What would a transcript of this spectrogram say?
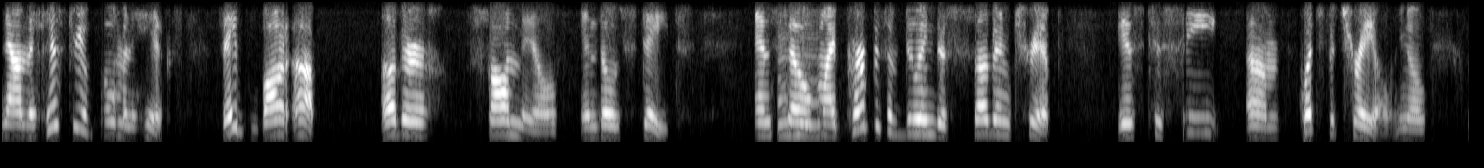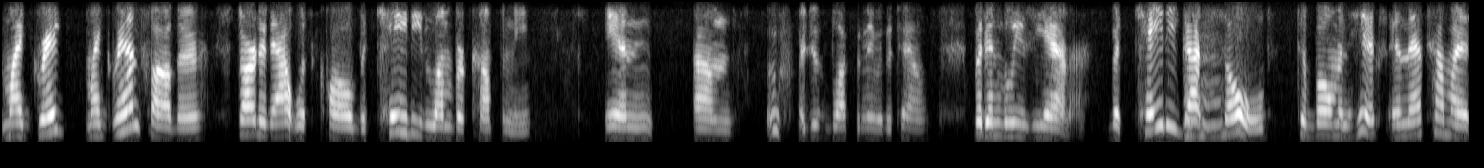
Now, in the history of Bowman Hicks, they bought up other sawmills in those states. And so, mm-hmm. my purpose of doing this southern trip is to see um, what's the trail. You know, my great my grandfather started out what's called the Cady Lumber Company in um oof, I just blocked the name of the town. But in Louisiana. But Katy got mm-hmm. sold to Bowman Hicks and that's how my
